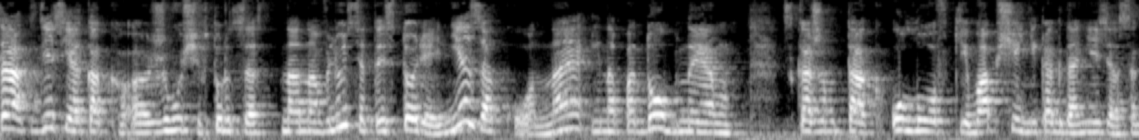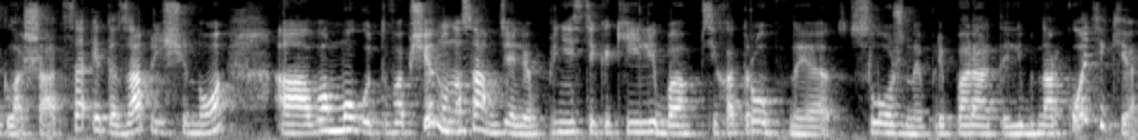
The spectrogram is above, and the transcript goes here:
Так, здесь я, как э, живущий в Турции, остановлюсь. Эта история незаконная, и на подобные, скажем так, уловки вообще никогда нельзя соглашаться. Это запрещено. А, вам могут вообще, ну, на самом деле, принести какие-либо психотропные сложные препараты, либо наркотики,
